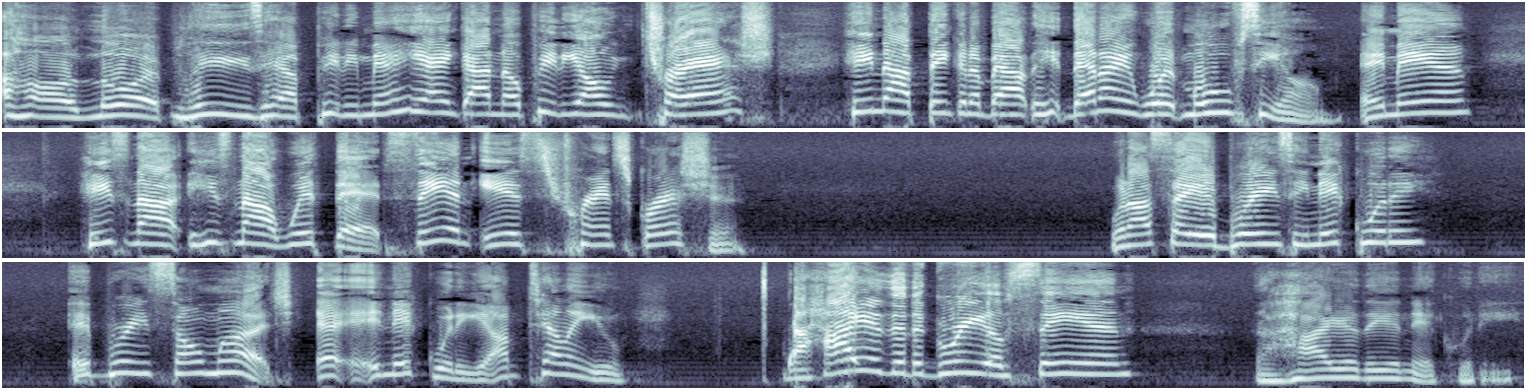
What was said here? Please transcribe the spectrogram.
oh Lord, please have pity, man. He ain't got no pity on trash. He not thinking about that. Ain't what moves him. Amen. He's not. He's not with that. Sin is transgression. When I say it brings iniquity, it brings so much iniquity. I'm telling you, the higher the degree of sin, the higher the iniquity.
